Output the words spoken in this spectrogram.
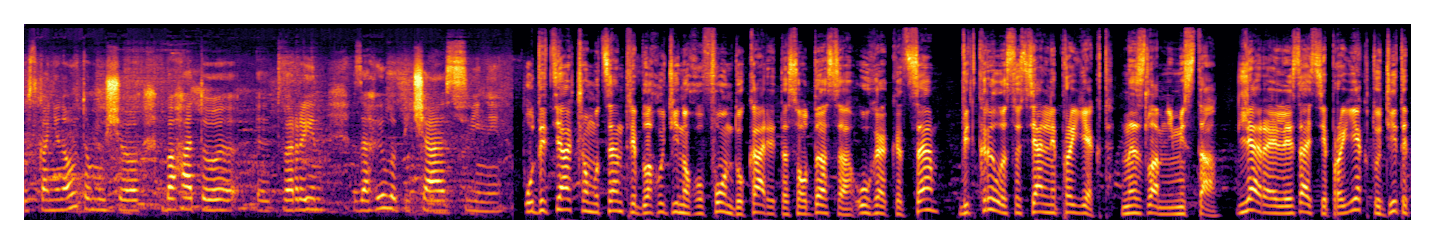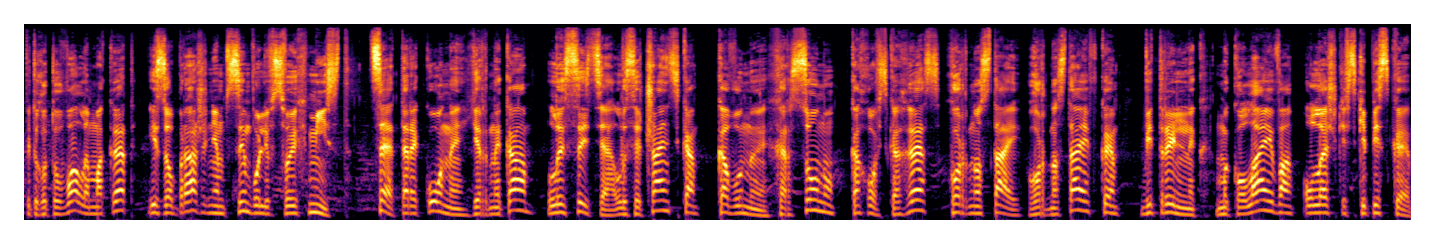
у Сканінов, тому що багато е, тварин загибло під час війни. У дитячому центрі благодійного фонду Карітас Одеса УГКЦ відкрили соціальний проєкт Незламні міста. Для реалізації проєкту діти підготували макет із зображенням символів своїх міст. Це терекони гірника, лисиця Лисичанська, кавуни Херсону, Каховська ГЕС, Горностай Горностаївки, Вітрильник Миколаєва, Олешківські піски.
